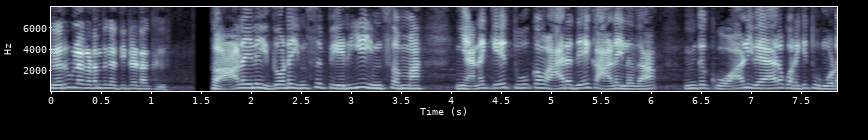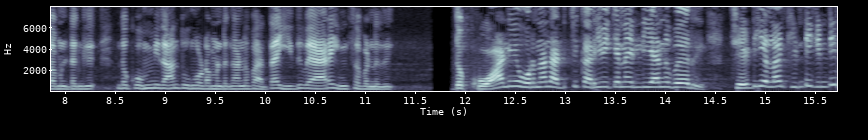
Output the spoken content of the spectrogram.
தெருவில் கடந்து கத்திட்டு அடக்கு காலையில இதோட இம்சை பெரிய இம்சம்மா. எனக்கே தூக்கம் வாரதே காலையில தான். இந்த கோழி வேற குறைக்க தூங்க விட மாட்டேங்கு இந்த கொம்மி தான் தூங்க விட மாட்டேங்கன்னு பார்த்தா இது வேற இம்சை பண்ணுது. இந்த கோழியை ஒரு நாள் அடிச்சு கறி வைக்கணும் இல்லையான்னு பேரு. செடியெல்லாம் கிண்டி கிண்டி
